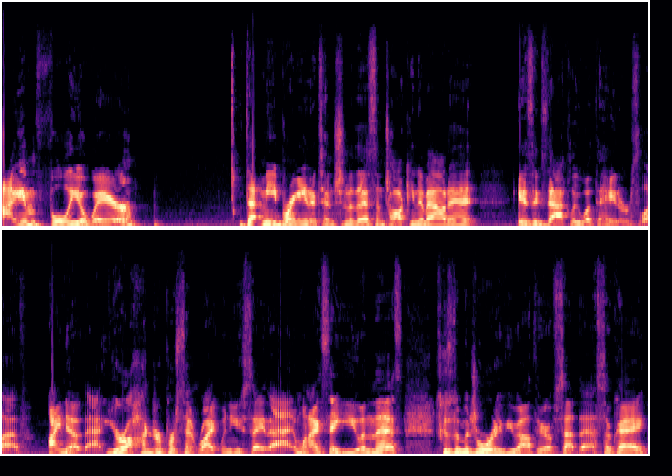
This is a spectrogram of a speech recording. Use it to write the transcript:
I am fully aware that me bringing attention to this and talking about it is exactly what the haters love. I know that. You're 100% right when you say that. And when I say you in this, it's because the majority of you out there have said this, okay?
